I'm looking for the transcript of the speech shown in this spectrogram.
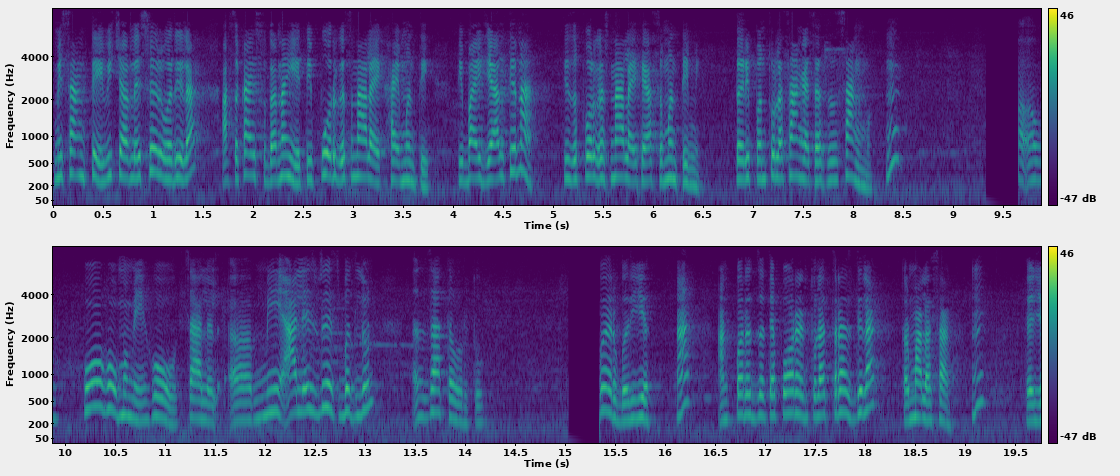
मी सांगते विचारलंय शर्वरीला असं काय सुद्धा नाहीये ती पोरगच नालायक काय म्हणते. ती बाई जी आलते ना तिचं पोरगच नालायक आहे असं म्हणते मी. तरी पण तुला सांगायचं असं सांग मग हं? हो हो मम्मी हो चालेल. मी आलेच ड्रेस बदलून जातो वर तू. बरं बरं ये. हां? आणि परत जर त्या पोराने तुला त्रास दिला तर मला सांग त्याचे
